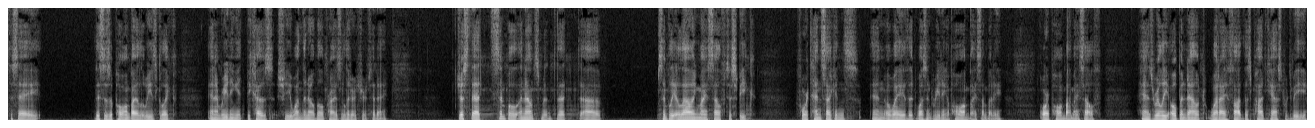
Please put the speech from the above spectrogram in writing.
to say, This is a poem by Louise Glück, and I'm reading it because she won the Nobel Prize in Literature today. Just that simple announcement that uh, simply allowing myself to speak for 10 seconds in a way that wasn't reading a poem by somebody or a poem by myself has really opened out what I thought this podcast would be,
